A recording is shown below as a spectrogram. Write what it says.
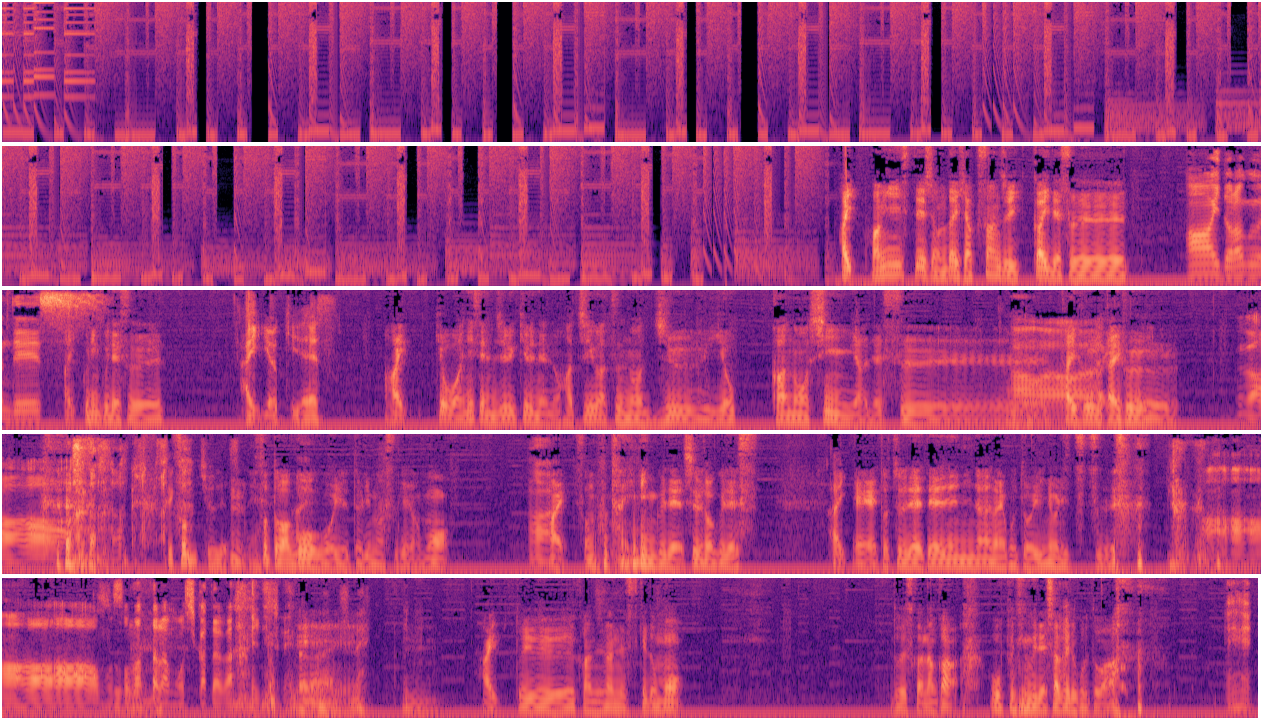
はい、ファミリーステーション第131回です。はーい、ドラグーンです。はい、クリンクです。はい、ヨッキーです。はい、今日は2019年の8月の14日の深夜です。台風、台風。うわー。接近中ですね。うん外はゴーゴー言うとりますけども、ははい、そんなタイミングで収録です。はい。えー、途中で停電にならないことを祈りつつ、あー、もうそうなったらもう仕方がないで仕ね。方がないですね。うんはい、という感じなんですけども、どうですか？なんか、オープニングで喋ることは。えー、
